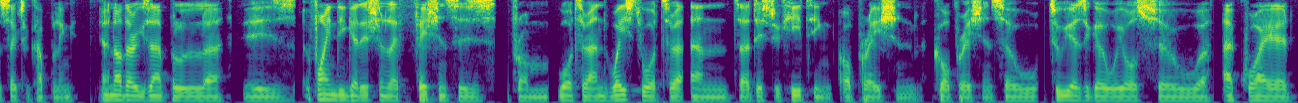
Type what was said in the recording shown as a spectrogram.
sector coupling. Another example uh, is finding additional efficiencies from water and wastewater and uh, district heating operation cooperation. So two years ago, we also uh, acquired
